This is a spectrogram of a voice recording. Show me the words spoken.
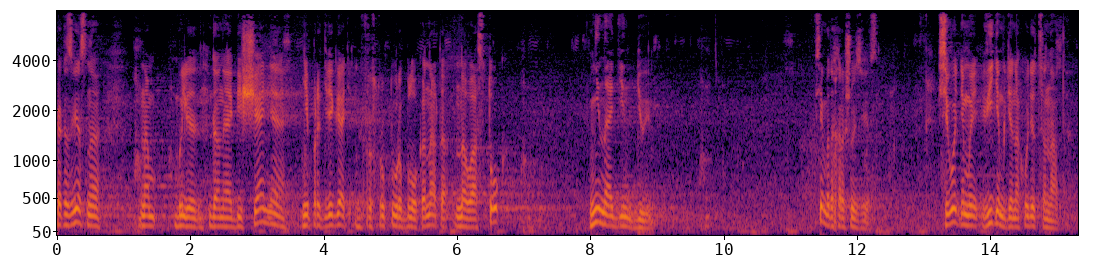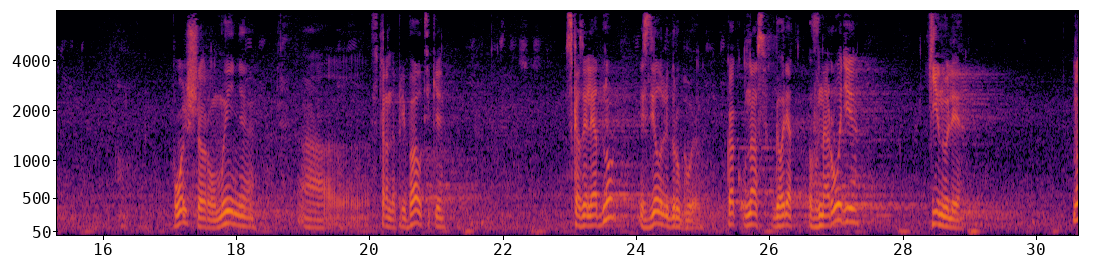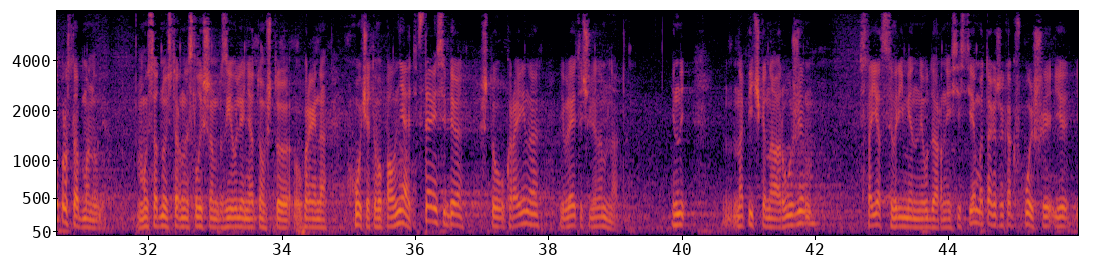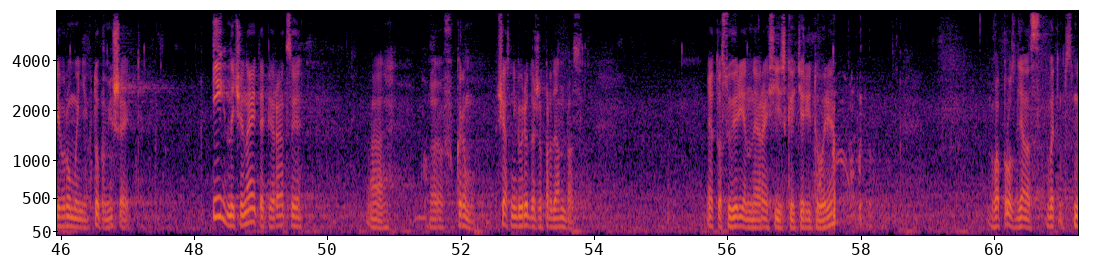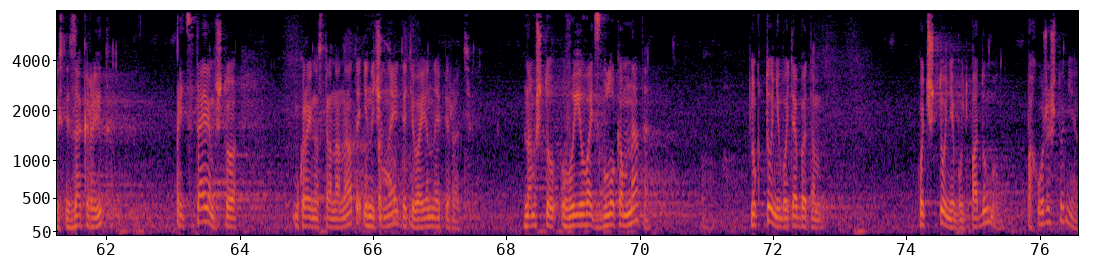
Как известно, нам были даны обещания не продвигать инфраструктуру блока НАТО на восток ни на один дюйм. Всем это хорошо известно. Сегодня мы видим, где находится НАТО. Польша, Румыния, а, страны Прибалтики. Сказали одно, сделали другое. Как у нас говорят в народе, кинули, ну просто обманули. Мы, с одной стороны, слышим заявление о том, что Украина хочет выполнять. Ставим себе, что Украина является членом НАТО. И напичкана оружием, стоят современные ударные системы, так же, как в Польше и, и в Румынии. Кто помешает? И начинает операции э, э, в Крыму. Сейчас не говорю даже про Донбасс. Это суверенная российская территория. Вопрос для нас в этом смысле закрыт. Представим, что Украина страна НАТО и начинает эти военные операции. Нам что, воевать с блоком НАТО? Ну кто-нибудь об этом хоть что-нибудь подумал? Похоже, что нет.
